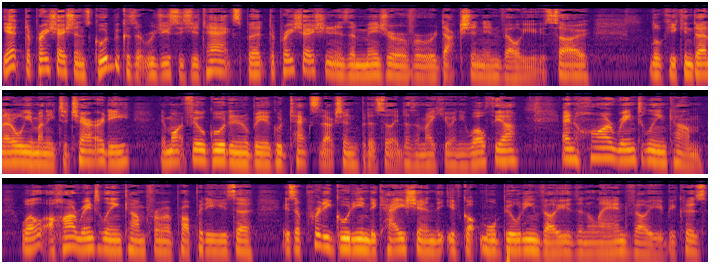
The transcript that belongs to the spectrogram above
yeah, depreciation is good because it reduces your tax, but depreciation is a measure of a reduction in value. So look, you can donate all your money to charity. It might feel good and it'll be a good tax deduction, but it certainly doesn't make you any wealthier. And high rental income. Well, a high rental income from a property is a, is a pretty good indication that you've got more building value than land value because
